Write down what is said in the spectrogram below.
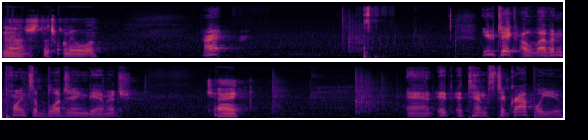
No, just the twenty-one. All right. You take 11 points of bludgeoning damage. Okay. and it attempts to grapple you.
